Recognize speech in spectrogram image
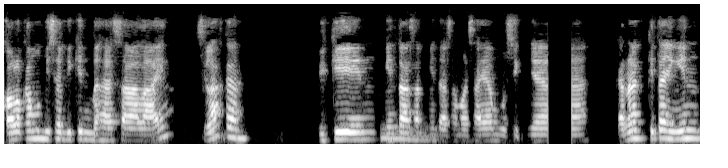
kalau kamu bisa bikin bahasa lain, silakan bikin minta minta sama saya musiknya karena kita ingin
